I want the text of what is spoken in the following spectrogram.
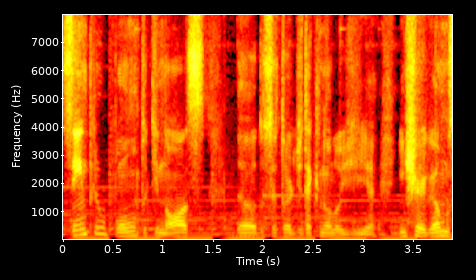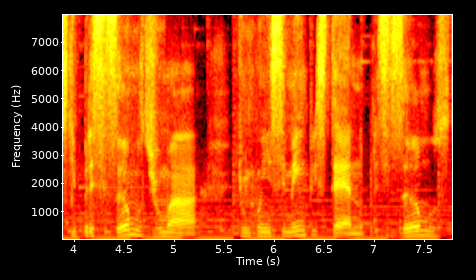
Sempre o ponto que nós do, do, setor de tecnologia enxergamos que precisamos de, uma, de um conhecimento externo, precisamos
